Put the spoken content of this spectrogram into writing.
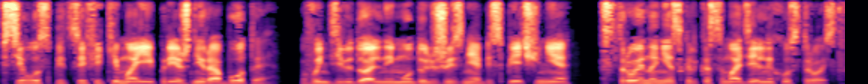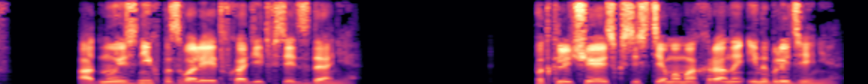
В силу специфики моей прежней работы, в индивидуальный модуль жизнеобеспечения встроено несколько самодельных устройств. Одно из них позволяет входить в сеть здания. Подключаюсь к системам охраны и наблюдения.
